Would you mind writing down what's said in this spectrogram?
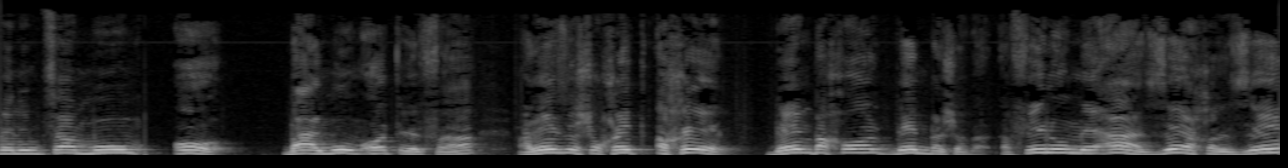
ונמצא מום או בעל מום או טרפה, הרי זה שוחט אחר, בין בחול בין בשבת. אפילו מאז זה אחר זה,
